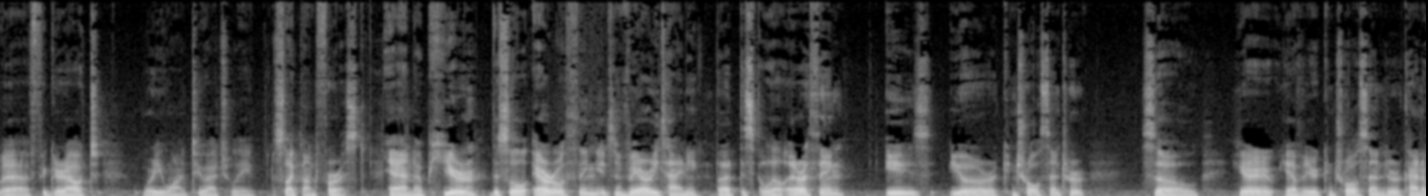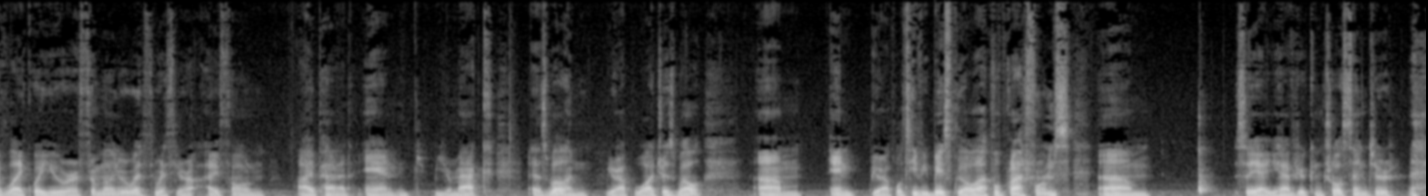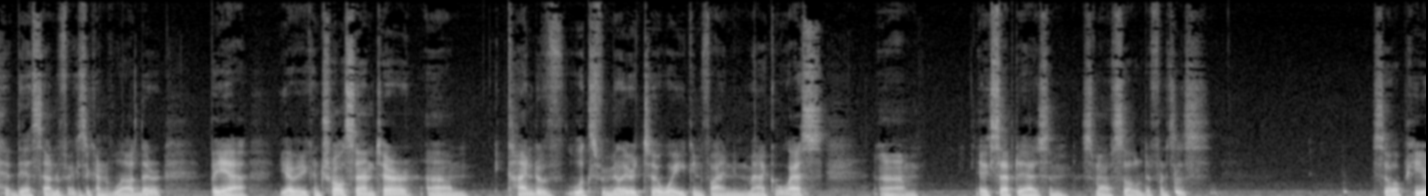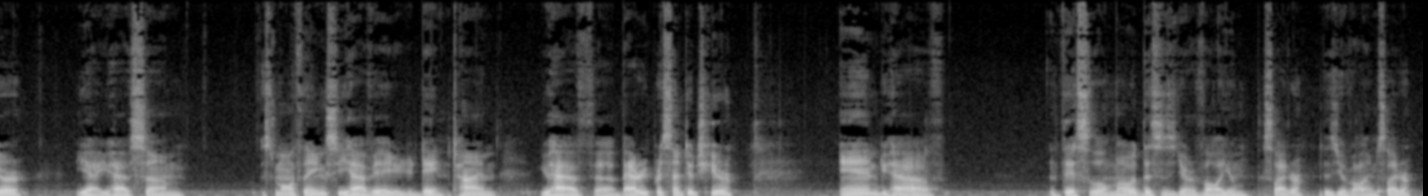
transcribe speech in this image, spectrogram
uh, figure out where you want to actually select on first. And up here this little arrow thing it's very tiny but this little arrow thing is your control center so here you have your control center, kind of like what you are familiar with with your iPhone, iPad, and your Mac as well, and your Apple Watch as well, um, and your Apple TV, basically all Apple platforms. Um, so yeah, you have your control center. the sound effects are kind of loud there, but yeah, you have your control center. Um, it kind of looks familiar to what you can find in Mac OS, um, except it has some small subtle differences. So up here, yeah, you have some small things. You have uh, your date and time. You have uh, battery percentage here. And you have this little mode. This is your volume slider. This is your volume slider.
